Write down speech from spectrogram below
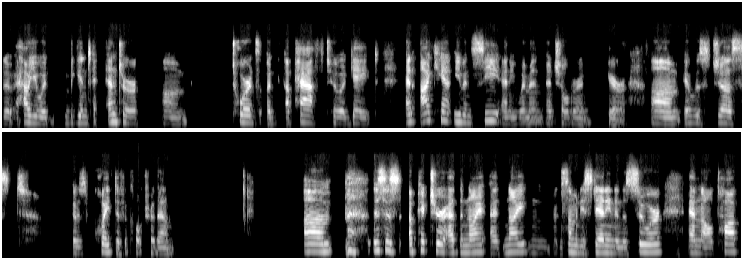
the how you would begin to enter um, towards a, a path to a gate. And I can't even see any women and children here. Um, it was just, it was quite difficult for them. Um, this is a picture at the night at night and somebody standing in the sewer, and I'll talk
